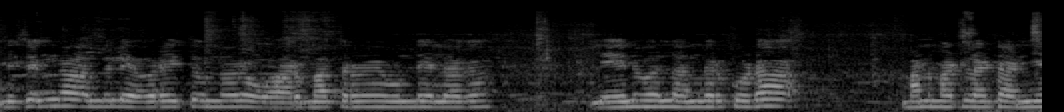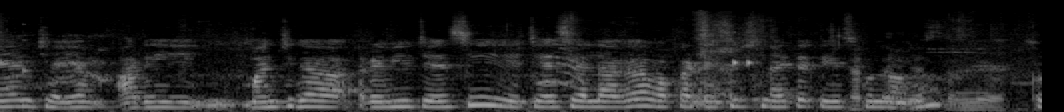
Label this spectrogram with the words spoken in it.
నిజంగా అందులో ఎవరైతే ఉన్నారో వారు మాత్రమే ఉండేలాగా లేని వాళ్ళందరూ కూడా మనం అట్లాంటి అన్యాయం చేయం. అది మంచిగా రివ్యూ చేసి చేసేలాగా ఒక డెసిషన్ అయితే తీసుకున్నాము. సో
